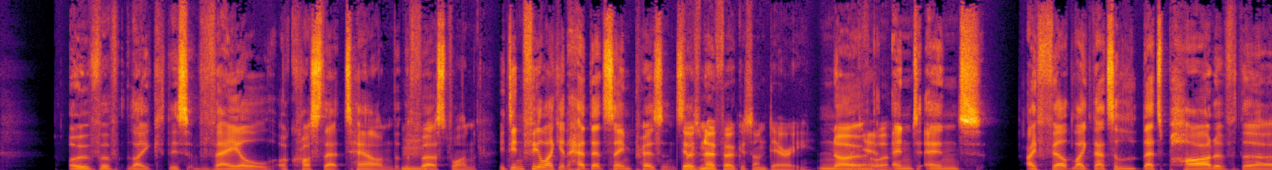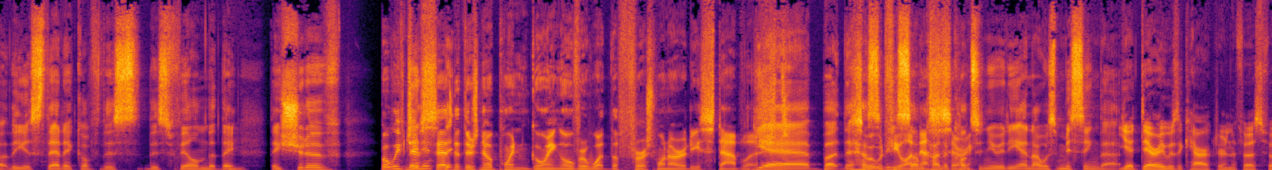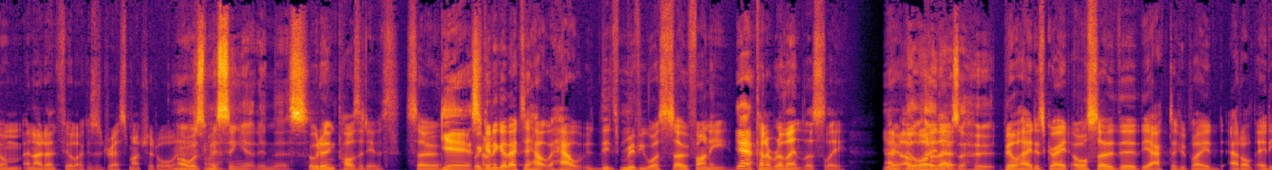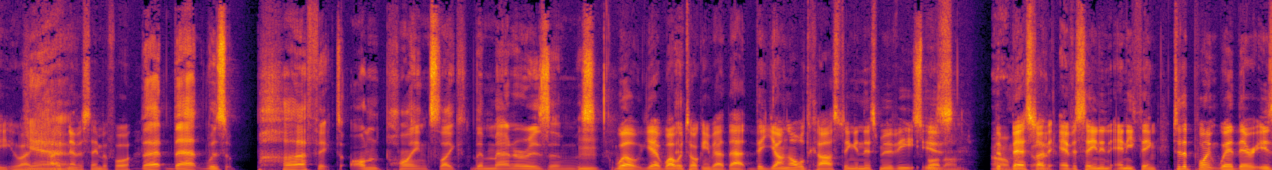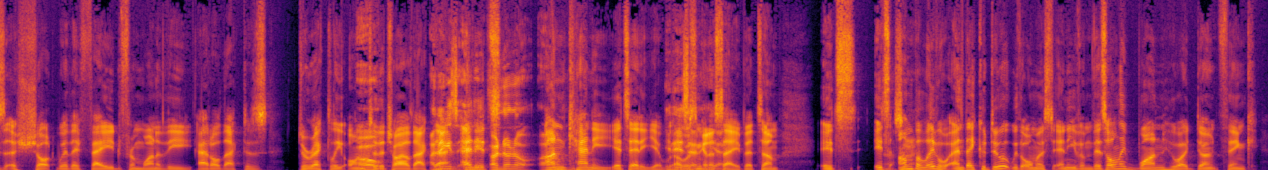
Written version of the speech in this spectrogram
over like this veil across that town that the hmm. first one. It didn't feel like it had that same presence. There Like, was no focus on Derry. no, Yeah. and and I felt like that's a that's part of the the aesthetic of this this film that they hmm. they should have. But we've They just didn't- said they- that there's no point in going over what the first one already established. Yeah, but there So has it to would be feel some kind of unnecessary. continuity, and I was missing that. Yeah, Derry was a character in the first film, and I don't feel like it's addressed much at all. I was mm, missing it in this. But we're doing positives, so Yeah, we're sorry. going to go back to how how this movie was so funny, Yeah. kind of relentlessly. Yeah, and a Bill lot of Hader that. is a hoot. Bill Hader's great. Also, the the actor who played adult Eddie, who I, Yeah. I'd never seen before. That that was perfect, on point. Like the mannerisms, Mm. Well, yeah. While we're talking about that, the young old casting in this movie spot is on. the Oh best I've ever seen in anything. To the point where there is a shot where they fade from one of the adult actors directly onto Oh, the child actor. I think it's and Eddie. it's oh no no. um, uncanny. It's Eddie. Yeah, I wasn't going to yeah. say, but um, it's it's No, unbelievable, and they could do it with almost any of them. There's only one who I don't think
